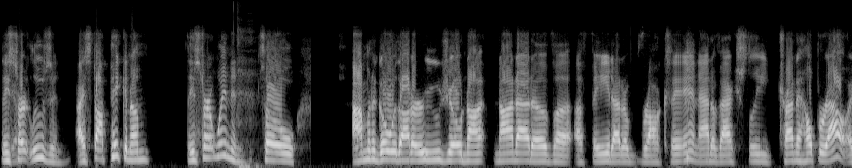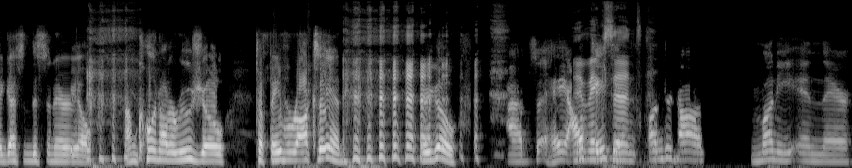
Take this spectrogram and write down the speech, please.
they Yep. start losing. I stop picking them, they start winning. So, I'm gonna go with Araujo, not not out of uh, a fade out of Roxanne, out of actually trying to help her out. I guess in this scenario, I'm going Araujo to favor Roxanne. There you go. Abso- hey, I'll it makes take sense. it. Underdog money in there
